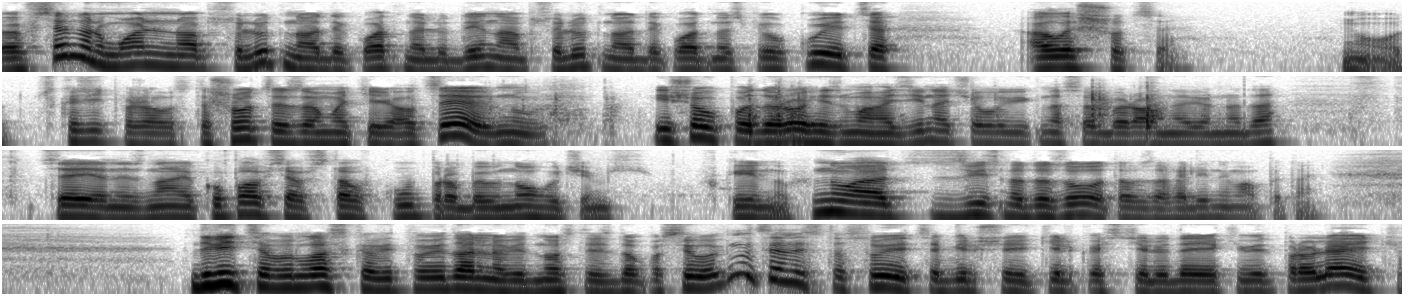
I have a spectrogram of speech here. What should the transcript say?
Е, Все нормально, абсолютно адекватна людина, абсолютно адекватно спілкується. Але що це? Ну, от, скажіть, пожалуйста, що це за матеріал? Це, ну, ішов по дорозі з магазина, чоловік насобирав, мабуть, да? Це я не знаю. Купався в ставку, пробив ногу чимось вкинув. Ну, а звісно, до золота взагалі нема питань. Дивіться, будь ласка, відповідально відноситесь до посилок. Ну, це не стосується більшої кількості людей, які відправляють.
